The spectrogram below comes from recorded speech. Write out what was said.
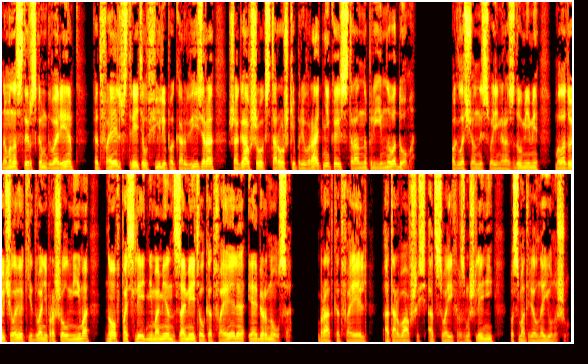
На монастырском дворе Катфаэль встретил Филиппа Карвизера, шагавшего к сторожке привратника из странноприимного дома. Поглощенный своими раздумьями, молодой человек едва не прошел мимо, но в последний момент заметил Катфаэля и обернулся. Брат Катфаэль, оторвавшись от своих размышлений, посмотрел на юношу.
